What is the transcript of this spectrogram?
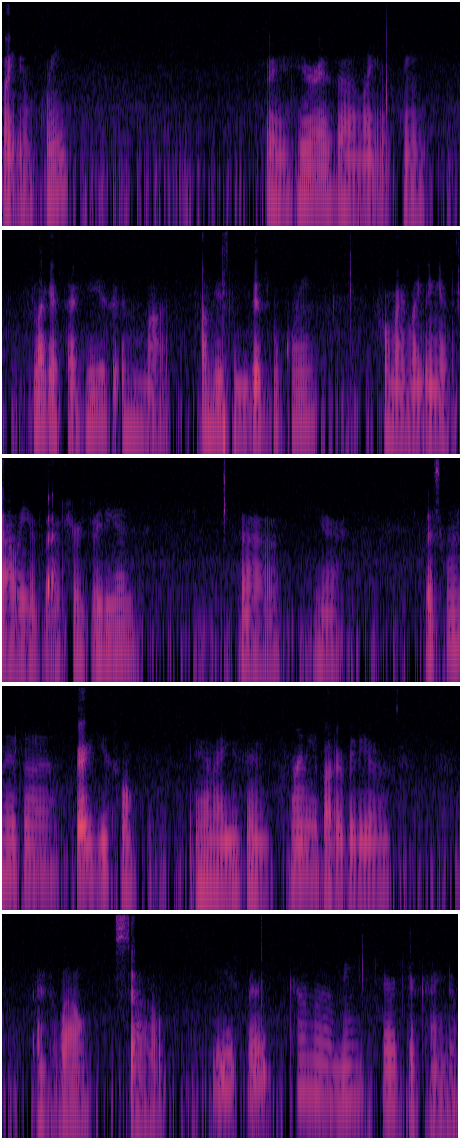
Lightning McQueen. So here is a uh, Lightning McQueen. Like I said, he is in my... I'm using this McQueen for my Lightning and Sally Adventures videos. So, yeah. This one is uh, very useful. And I use in plenty of other videos as well. So, he's really kind of a main character, kind of.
